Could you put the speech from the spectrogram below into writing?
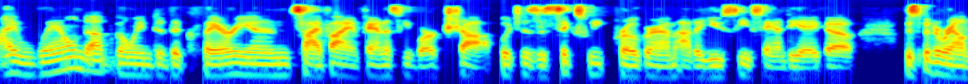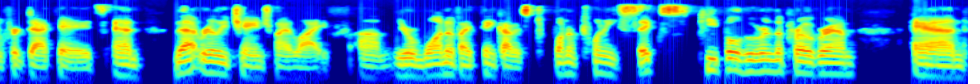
I wound up going to the Clarion Sci Fi and Fantasy Workshop, which is a six week program out of UC San Diego that's been around for decades. And that really changed my life. Um, you're one of, I think I was one of 26 people who were in the program. And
